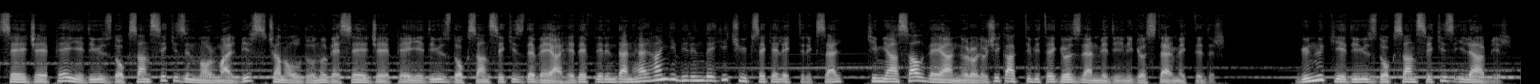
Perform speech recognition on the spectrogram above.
SCP-798'in normal bir sıçan olduğunu ve SCP-798'de veya hedeflerinden herhangi birinde hiç yüksek elektriksel, kimyasal veya nörolojik aktivite gözlenmediğini göstermektedir. Günlük 798 ila 1.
